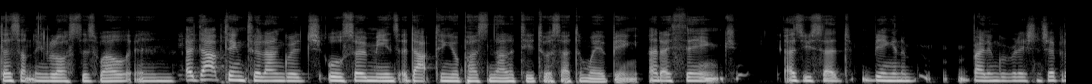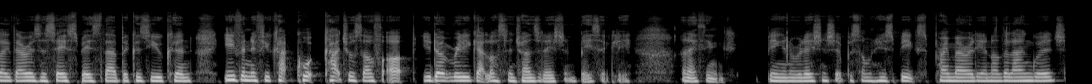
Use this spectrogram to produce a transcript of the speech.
there's something lost as well in adapting to language. Also means adapting your personality to a certain way of being, and I think, as you said, being in a bilingual relationship, like there is a safe space there because you can, even if you catch yourself up, you don't really get lost in translation, basically, and I think being in a relationship with someone who speaks primarily another language,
